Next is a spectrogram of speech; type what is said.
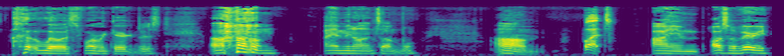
lowest form of characters. Um, I am an ensemble. Um, but I am also very,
